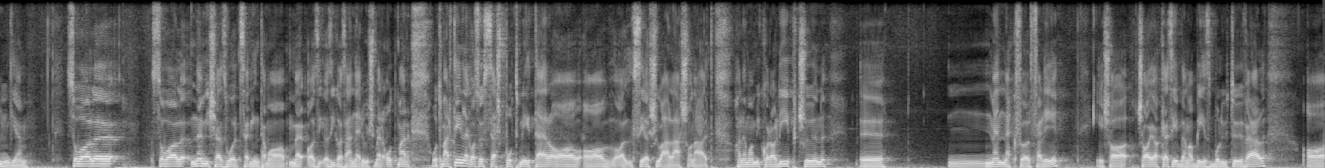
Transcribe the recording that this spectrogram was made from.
Igen. Szóval Szóval nem is ez volt szerintem a, az, az igazán erős, mert ott már, ott már tényleg az összes potméter a, a, a szélső álláson állt, hanem amikor a lépcsőn ö, mennek fölfelé, és a csaj a kezében a baseball ütővel, a,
